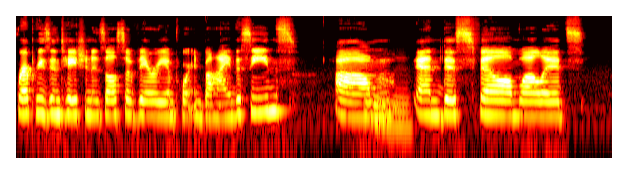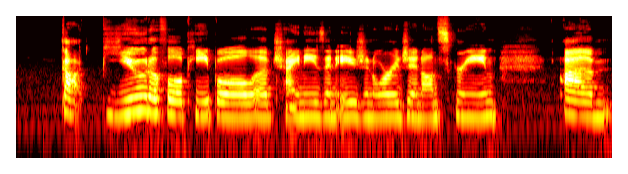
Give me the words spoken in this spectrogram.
representation is also very important behind the scenes. Um, Mhm. And this film, while it's got beautiful people of Chinese and Asian origin on screen, um,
